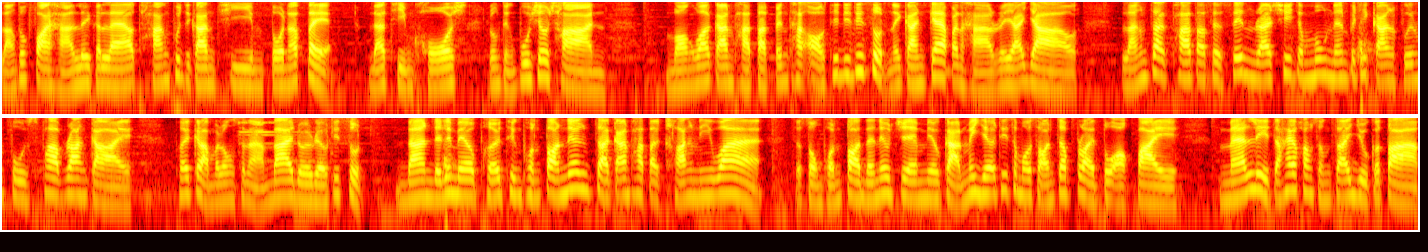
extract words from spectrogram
หลังทุกฝ่ายหาเลยกันแล้ว ทั้งผู้จัดการทีมตัวนักเตะ และทีมโค้ชรวมถึงผู้เชี่ยวชาญ มองว่าการผ่าตัดเป็นทางออกที่ดีที่สุดในการแก้ปัญหาระยะยาว หลังจากผ่าตัดเสร็จสิ้นแรชชี่จะมุ่งเน้นไปที่การฟื้นฟูสภาพร่างกาย เพื่อกลับมาลงสนามได้โดยเร็วที่สุดด้านเดลิเมลเผยถึงผลต่อเนื่องจากการผ่าตัดครั้งนี้ว่า จะส่งผลต่อแดเนียลเจมมีโอกาสไม่เยอะที่สโมสรจะปล่อยตัวออกไป แม้ลีจะให้ความสนใจอยู่ก็ตาม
